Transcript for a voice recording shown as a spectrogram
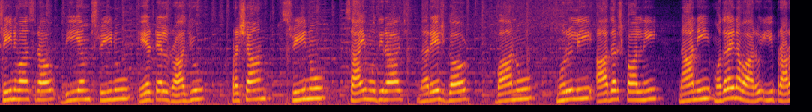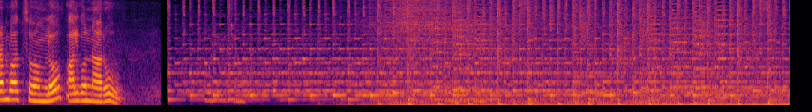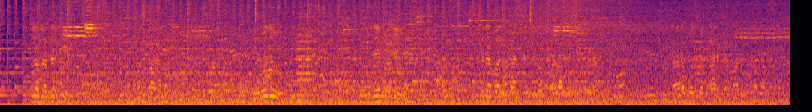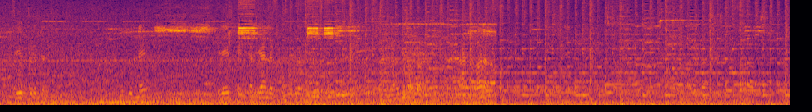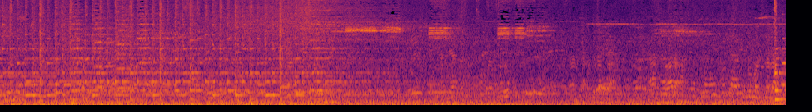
Srinivasarao B M Srinu Airtel Raju Prashanth Srinu Sai Mudiraj Naresh Goud Bhanu Murali Adarsh colony Nani మొదలైన వారు ఈ ప్రారంభోత్సవంలో పాల్గొన్నారు. భక్తులందరికీ నమస్కారం. ఈరోజు ఉదయం నుండి హైదరాబాద్ కాన్స్టిట్యూన్సీలో చాలా పెద్ద ఎత్తున ప్రారంభోత్సవ కార్యక్రమాలు చేపట్టడం జరిగింది. పొద్దున్నే ఏదైతే కళ్యాణ లక్ష్మి ప్రోగ్రామ్ దానికి అనుగుణంగా Bye.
